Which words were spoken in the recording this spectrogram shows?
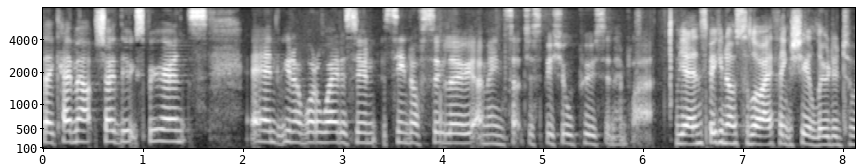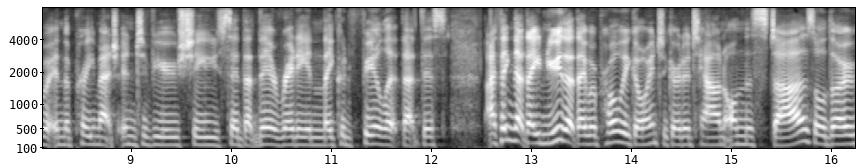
they came out, showed their experience, and you know what a way to send, send off Sulu. I mean, such a special person and player. Yeah, and speaking of Sulu, I think she alluded to it in the pre-match interview. She said that they're ready and they could feel it. That this, I think that they knew that they were probably going to go to town on the Stars. Although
